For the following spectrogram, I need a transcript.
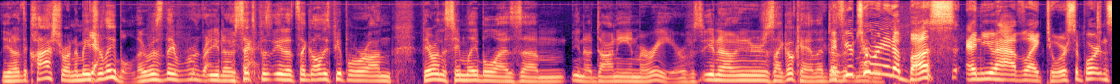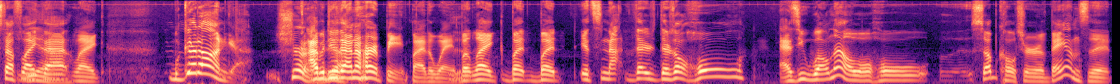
You know, the Clash were on a major Yeah. label. There was they were you know Sex exactly. Pis- you know it's like all these people were on they were on the same label as um you know Donnie and Marie or was you know and you're just like okay that if you're matter. touring in a bus and you have like tour support and stuff like Yeah. that, like, well, good on you. Sure I would do yeah. that in a heartbeat, by the way. But like, but but it's not. There's there's a whole, as you well know, a whole subculture of bands that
